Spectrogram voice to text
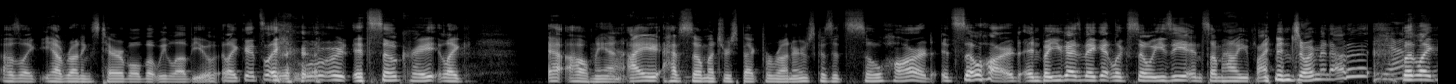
I was like, yeah, running's terrible, but we love you. Like it's like it's so great. Like Uh, Oh man, I have so much respect for runners because it's so hard. It's so hard, and but you guys make it look so easy, and somehow you find enjoyment out of it. Yeah. But like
